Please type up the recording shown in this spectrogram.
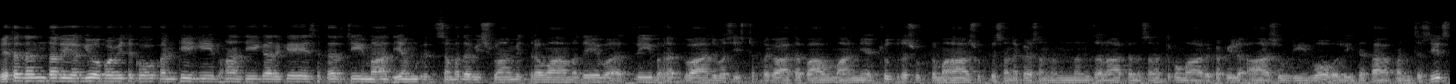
एतदंतर यज्ञोपवित को कंठी की भांति करके सतर्ची माध्यम कृत समद विश्वामित्र वाम देव अत्रि भरद्वाज वशिष्ठ प्रगात पावमान्य क्षुद्र सुक्त महासुक्त सनक सनंदन सनातन सनत कुमार कपिल आशुरी वोहली तथा पंचशीर्ष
